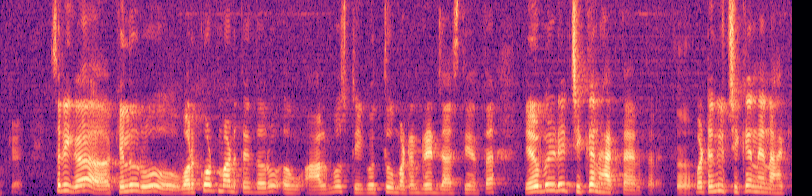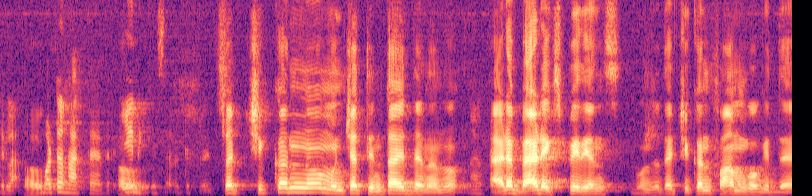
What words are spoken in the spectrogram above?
ಓಕೆ ಸರ್ ಈಗ ಕೆಲವರು ವರ್ಕೌಟ್ ಮಾಡ್ತಾ ಇದ್ದವರು ಆಲ್ಮೋಸ್ಟ್ ಈಗ ಗೊತ್ತು ಮಟನ್ ರೇಟ್ ಜಾಸ್ತಿ ಅಂತ ಎವ್ರಿಡೇ ಚಿಕನ್ ಹಾಕ್ತಾ ಇರ್ತಾರೆ. ಬಟ್ ನೀವು ಚಿಕನ್ ಏನು ಹಾಕಿಲ್ಲ. ಮಟನ್ ಹಾಕ್ತಾ ಇದ್ರಿ. ಏನಕ್ಕೆ ಸರ್ ಡಿಫ್ರೆನ್ಸ್ ಸರ್ ಚಿಕನ್ ಮುಂಚೆ ತಿಂತಾ ಇದ್ದೆ ನಾನು. ಹ್ಯಾಡ್ ಎ ಬ್ಯಾಡ್ ಎಕ್ಸ್ಪೀರಿಯನ್ಸ್ ಒಂದ್ ಜೊತೆ ಚಿಕನ್ ಫಾರ್ಮ್ಗೆ ಹೋಗಿದ್ದೆ.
